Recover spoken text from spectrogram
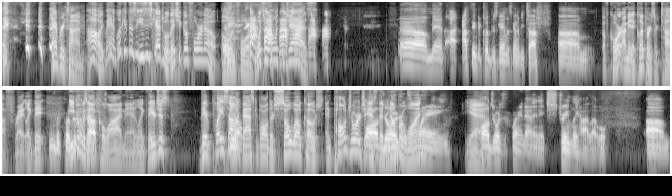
every time. Oh man, look at this easy schedule. They should go four and zero. Oh. Zero and four. What's wrong with the Jazz? Oh man, I, I think the Clippers game is going to be tough. Um, of course, I mean the Clippers are tough, right? Like they, the even without tough. Kawhi, man, like they're just they play solid you know, basketball. They're so well coached, and Paul George Paul as the George number one. Playing, yeah, Paul George is playing at an extremely high level. Um,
